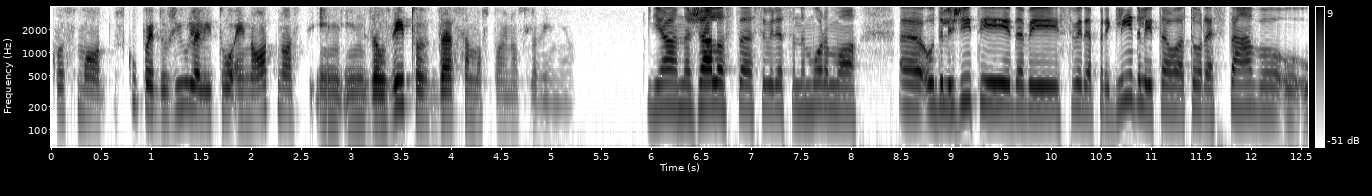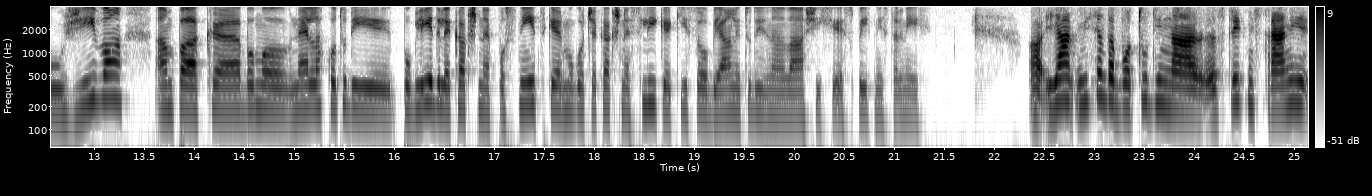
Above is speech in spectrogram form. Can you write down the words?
ko smo skupaj doživljali to enotnost in, in zauzetost za samostojno Slovenijo. Ja, nažalost, eh, seveda se ne moremo uh, udeležiti, da bi seveda pregledali to, to razstavo v, v živo, ampak uh, bomo ne lahko tudi pogledali kakšne posnetke, mogoče kakšne slike, ki so objavljene tudi na vaših spletnih straneh. Uh, ja, mislim, da bo tudi na spletni strani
